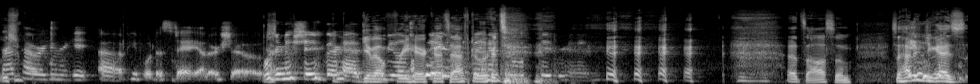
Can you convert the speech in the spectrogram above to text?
That's should how we're gonna get uh, people to stay at our show. We're gonna shave their heads. Give We'll out free like, haircuts "Stay with the band, afterwards." shave your head. That's awesome. So, how did you guys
